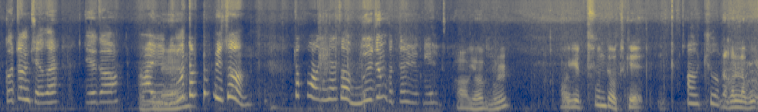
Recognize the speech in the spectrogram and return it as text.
그거 좀 제가 제가 아 이거 여기는- 너무 답답해서 답답하긴 해서 물 좀 갖다 줄게. 어 여기 물? 어 이게 추운데 어떻게 아 추워. 나가려고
